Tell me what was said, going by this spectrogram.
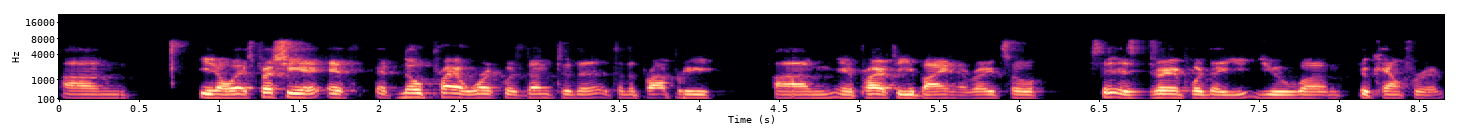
um, you know especially if, if no prior work was done to the to the property um, you know, prior to you buying it right so it's very important that you you, um, you account for it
